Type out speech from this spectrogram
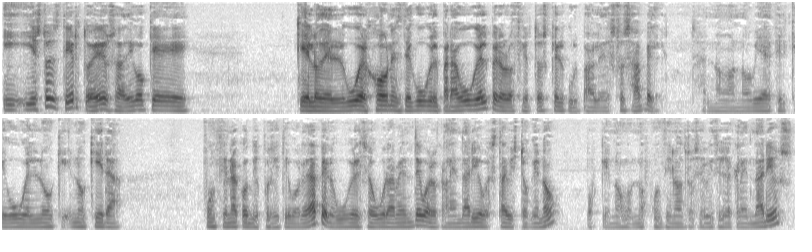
y, esto es cierto, ¿eh? O sea, digo que, que lo del Google Home es de Google para Google, pero lo cierto es que el culpable de esto es Apple. No, no voy a decir que Google no, no quiera funcionar con dispositivos de Apple. Google seguramente, bueno, el calendario está visto que no, porque no, no funciona otros servicios de calendarios.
